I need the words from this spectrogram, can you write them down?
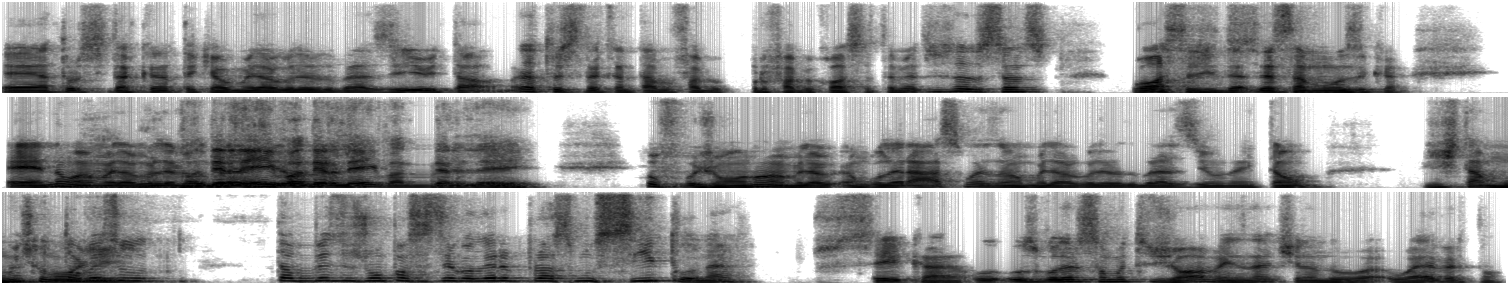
é, a torcida canta que é o melhor goleiro do Brasil e tal, mas a torcida cantava para o Fábio Costa também. A torcida do Santos gosta de, dessa música. É, não é o melhor goleiro Vanderlei, do Brasil. Vanderlei, né? Vanderlei, Vanderlei. O João não é o melhor, é um goleiraço, mas não é o melhor goleiro do Brasil, né? Então, a gente está muito longe. Talvez o, talvez o João possa ser goleiro do próximo ciclo, né? Sei, cara. os goleiros são muito jovens, né? Tirando o Everton.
